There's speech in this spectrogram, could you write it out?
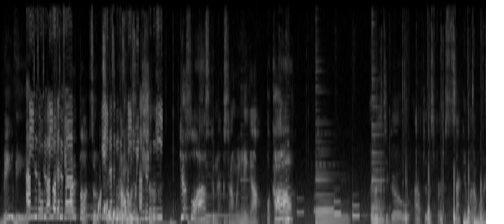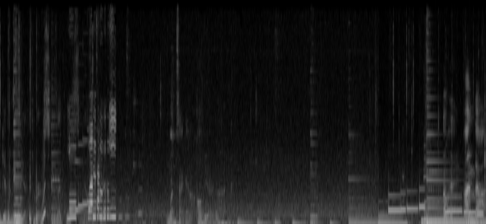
Maybe. I thought so too, but I wasn't sure. Guess I'll ask him next time we hang out. Baka! I have to go after this for a second, but I want to give him a gift first, because I think he's One second, I'll be right back. Okay, I'm back.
